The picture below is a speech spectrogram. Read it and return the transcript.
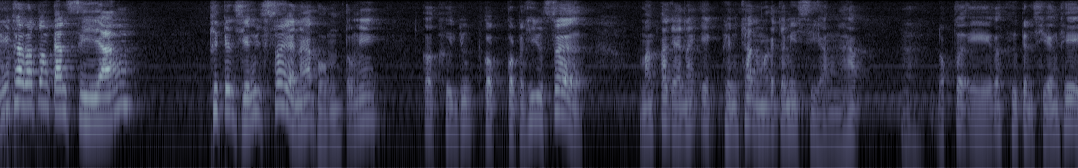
นี้ถ้าเราต้องการเสียงที่เป็นเสียงยูเซอร์นะครับผมตรงนี้ ก็คือยุกดกดไปที่ยูเซอร์มันก็จะในเอ็กเพนชั่นมันก็จะมีเสียงนะครับด็อกเตอร์เอก็คือเป็นเสียงที่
